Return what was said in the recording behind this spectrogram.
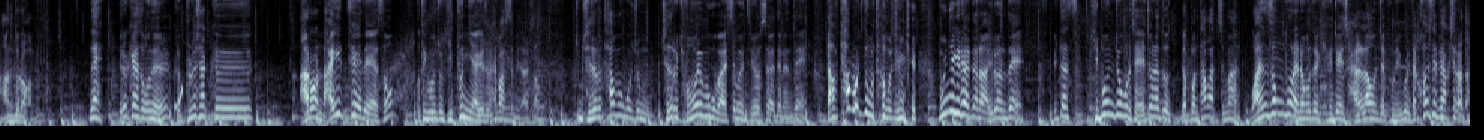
안 돌아갑니다. 네, 이렇게 해서 오늘 그 블루샤크 아론 라이트에 대해서 어떻게 보면 좀 깊은 이야기를 좀 해봤습니다. 그래서 좀 제대로 타보고 좀 제대로 경험해보고 말씀을 드렸어야 되는데 나 타보지도 못하고 지금 이렇게 뭔 얘기를 해야 되나 이러는데 일단 기본적으로 제가 예전에도 몇 번 타봤지만 완성도나 이런 것들이 굉장히 잘 나온 제품이고 일단 컨셉이 확실하다.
